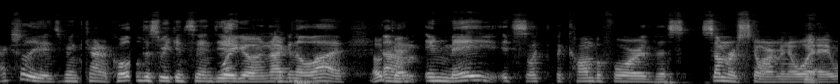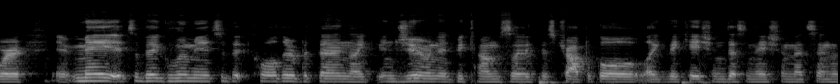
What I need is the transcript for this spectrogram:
Actually, it's been kind of cold this week in San Diego. I'm not gonna lie. Okay. Um, in May, it's like the calm before the summer storm in a way. Yeah. Where in May it's a bit gloomy, it's a bit colder, but then like in June it becomes like this tropical like vacation destination that San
